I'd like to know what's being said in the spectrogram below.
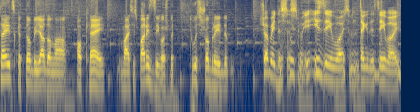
Teici, ka tev bija jādomā, ok, vai es vispār izdzīvošu, bet tu esi šobrīd Šobrīd es esmu izdzīvojis, un tagad es dzīvoju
